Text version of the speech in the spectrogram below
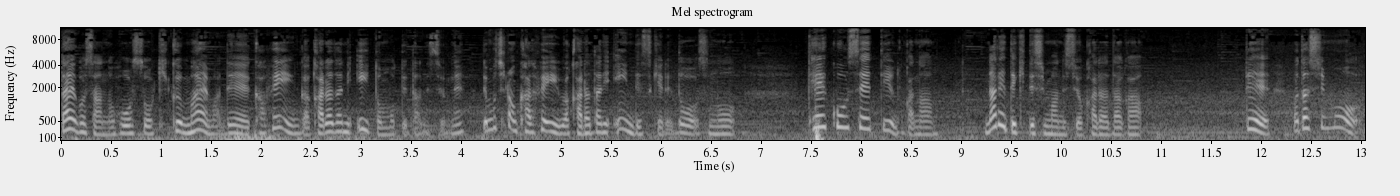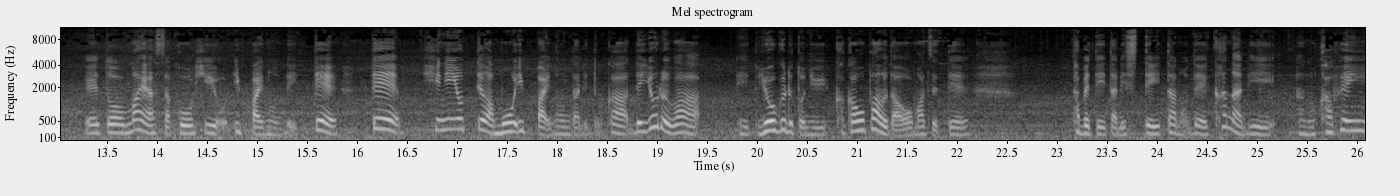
DAIGO さんの放送を聞く前までカフェインが体にいいと思ってたんですよねでもちろんカフェインは体にいいんですけれどその抵抗性っていうのかな慣れてきてしまうんですよ体が。で私も、えーと、毎朝コーヒーを1杯飲んでいてで日によってはもう1杯飲んだりとかで夜は、えーと、ヨーグルトにカカオパウダーを混ぜて食べていたりしていたのでかなりあのカフェイン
